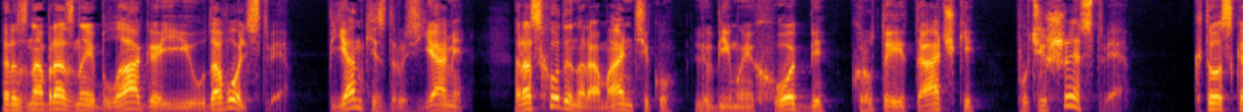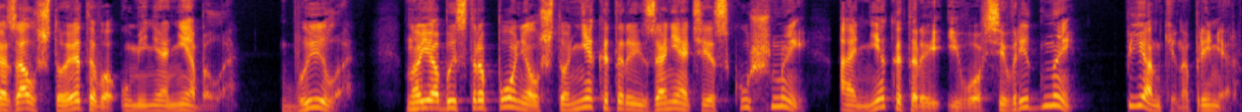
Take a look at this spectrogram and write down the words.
разнообразные блага и удовольствия. Пьянки с друзьями, расходы на романтику, любимые хобби, крутые тачки, путешествия. Кто сказал, что этого у меня не было? Было. Но я быстро понял, что некоторые занятия скучны, а некоторые и вовсе вредны. Пьянки, например.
